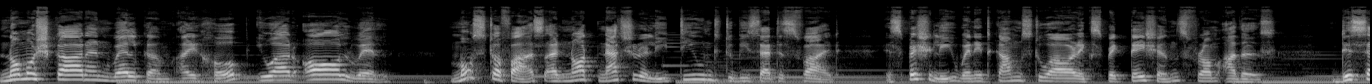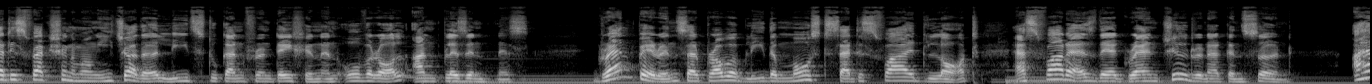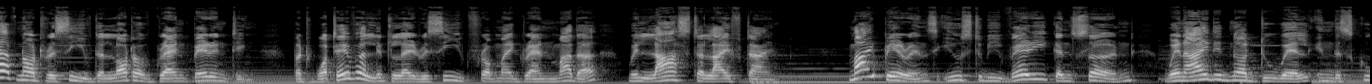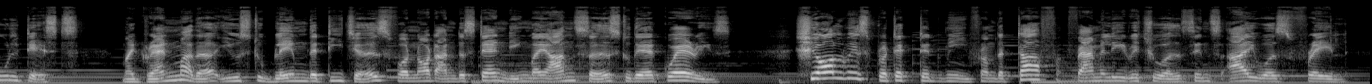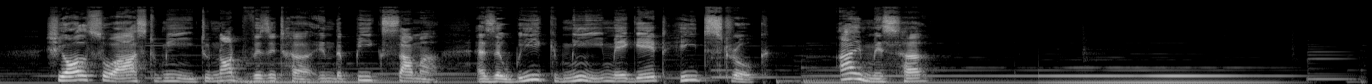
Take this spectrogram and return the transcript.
Namaskar and welcome. I hope you are all well. Most of us are not naturally tuned to be satisfied, especially when it comes to our expectations from others. Dissatisfaction among each other leads to confrontation and overall unpleasantness. Grandparents are probably the most satisfied lot as far as their grandchildren are concerned. I have not received a lot of grandparenting, but whatever little I received from my grandmother will last a lifetime. My parents used to be very concerned when I did not do well in the school tests. My grandmother used to blame the teachers for not understanding my answers to their queries. She always protected me from the tough family ritual since I was frail. She also asked me to not visit her in the peak summer as a weak me may get heat stroke. I miss her.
